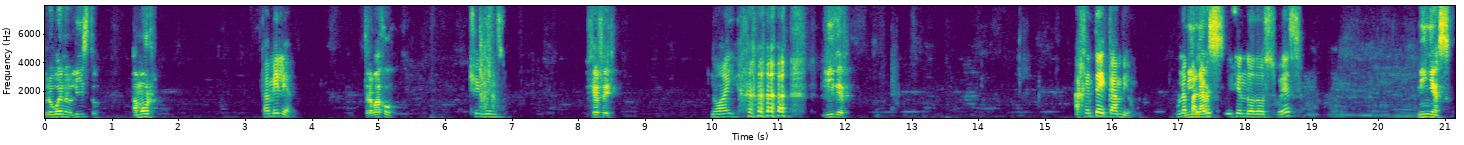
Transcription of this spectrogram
Pero bueno, listo. Amor. Familia. Trabajo. wins. Jefe. No hay. Líder. Agente de cambio. Una palabra, estoy diciendo dos, ¿ves? Niñas.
